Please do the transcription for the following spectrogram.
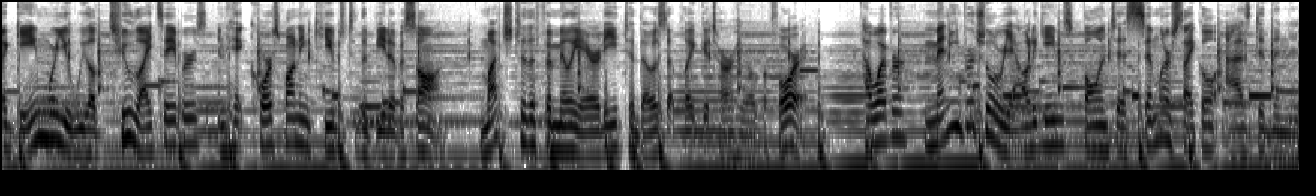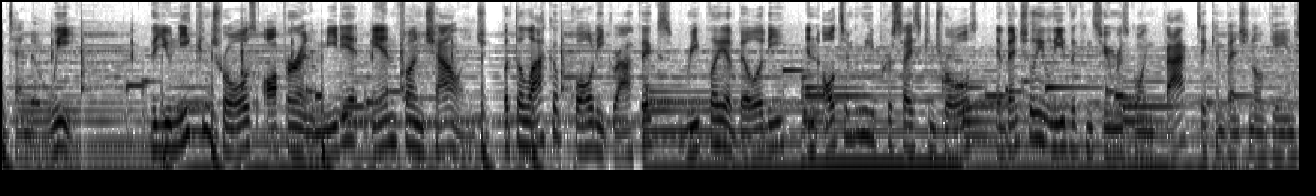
a game where you wield two lightsabers and hit corresponding cubes to the beat of a song, much to the familiarity to those that played Guitar Hero before it. However, many virtual reality games fall into a similar cycle as did the Nintendo Wii. The unique controls offer an immediate and fun challenge, but the lack of quality graphics, replayability, and ultimately precise controls eventually leave the consumers going back to conventional games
